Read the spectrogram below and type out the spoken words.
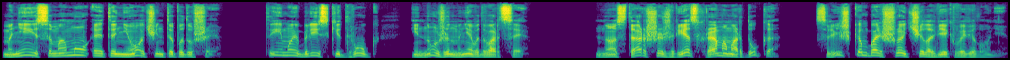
мне и самому это не очень-то по душе. Ты мой близкий друг и нужен мне во дворце. Но старший жрец храма Мардука — слишком большой человек в Вавилоне.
